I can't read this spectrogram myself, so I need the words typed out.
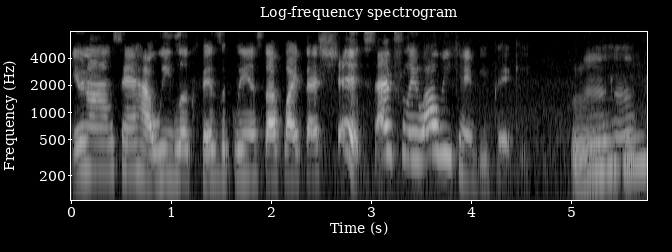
You know what I'm saying? How we look physically and stuff like that. Shit, sexually, why we can't be picky? Mhm.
